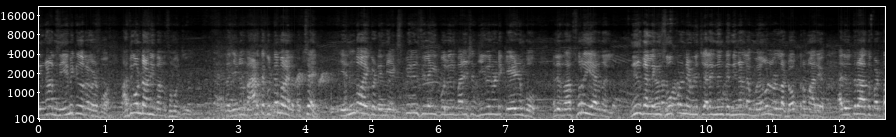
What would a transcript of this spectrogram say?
നിങ്ങളെ നിയമിക്കുന്നവരുടെ കുഴപ്പമാണ് അതുകൊണ്ടാണ് ഈ പറഞ്ഞ സംഭവിച്ചത് നിങ്ങൾ മാഡത്തെ കുറ്റം പറയല്ല. പക്ഷേ എന്തോ ആയിക്കോട്ടെ ഇനി എക്സ്പീരിയൻസ് ഇല്ലെങ്കിൽ പോലും ഒരു മനുഷ്യൻ ജീവൻ വേണ്ടി കേഴുമ്പോൾ അല്ലെങ്കിൽ റെഫർ ചെയ്യാറുന്നല്ലോ നിങ്ങൾക്ക് അല്ലെങ്കിൽ സൂപ്രണ്ടിനെ വിളിച്ച് അല്ലെങ്കിൽ നിങ്ങൾക്ക് നിങ്ങളുടെ മുകളിലുള്ള ഡോക്ടർമാരെയോ അല്ലെങ്കിൽ ഉത്തരവാദിത്തപ്പെട്ട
